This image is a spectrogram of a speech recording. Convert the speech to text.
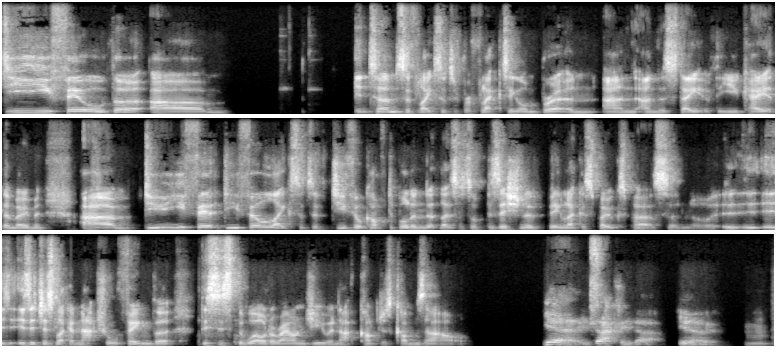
do you feel that um, in terms of like sort of reflecting on Britain and and the state of the UK at the moment, um, do you feel do you feel like sort of do you feel comfortable in that, that sort of position of being like a spokesperson, or is is it just like a natural thing that this is the world around you and that just comes out? Yeah, exactly that. You know, mm.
